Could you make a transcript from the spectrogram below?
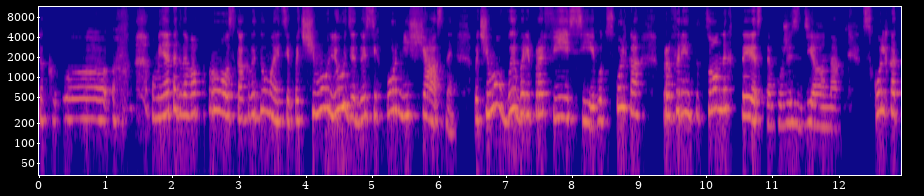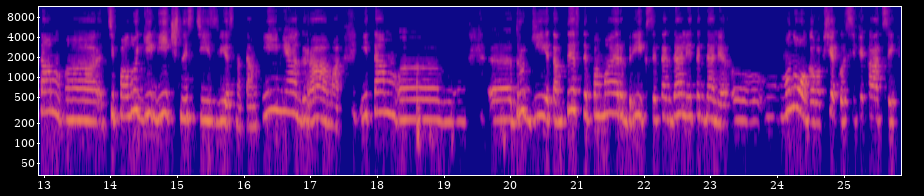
Так э, у меня тогда вопрос, как вы думаете, почему люди до сих пор несчастны? Почему в выборе профессии, вот сколько профориентационных тестов уже сделано, сколько там э, типологии личности известно, там и и там э, э, другие, там тесты по Myers-Briggs и так далее, и так далее. Э, много вообще классификаций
